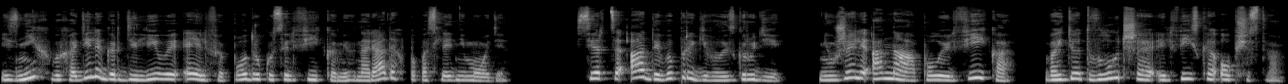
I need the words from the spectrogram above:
Из них выходили горделивые эльфы под руку с эльфийками в нарядах по последней моде. Сердце Ады выпрыгивало из груди. Неужели она, полуэльфийка, войдет в лучшее эльфийское общество?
